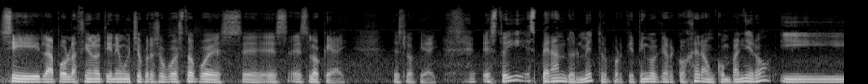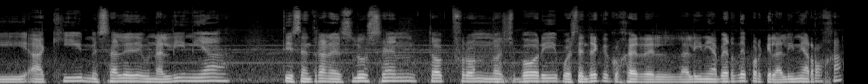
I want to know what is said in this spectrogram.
Si la población no tiene mucho presupuesto, pues eh, es, es lo que hay. Es lo que hay. Estoy esperando el metro porque tengo que recoger a un compañero y aquí me sale una línea Die Central Slusen, Talk from Nochbori. Pues tendré que coger el- la línea verde porque la línea roja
